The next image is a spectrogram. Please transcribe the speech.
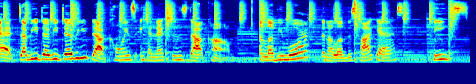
at www.coinsandconnections.com. I love you more than I love this podcast. Peace.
